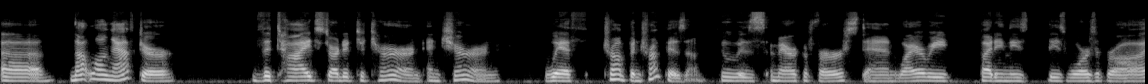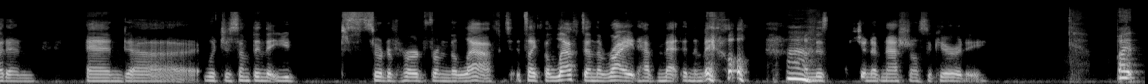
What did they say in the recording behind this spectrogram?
uh, not long after, the tide started to turn and churn with Trump and Trumpism, who is America first, and why are we fighting these these wars abroad, and and uh, which is something that you sort of heard from the left. It's like the left and the right have met in the middle mm. on this question of national security. But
